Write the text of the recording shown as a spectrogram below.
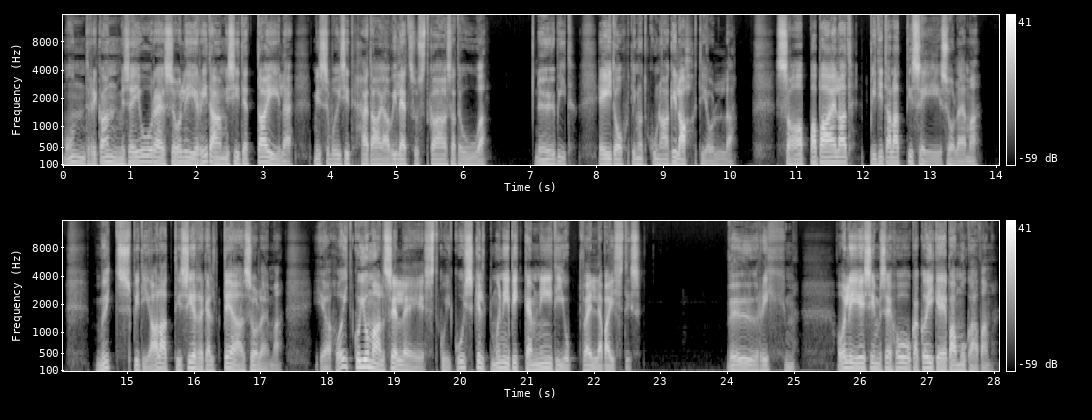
mundri kandmise juures oli ridamisi detaile, mis võisid häda ja viletsust kaasa tuua. nööbid ei tohtinud kunagi lahti olla. saapapaelad pidid alati sees olema. müts pidi alati sirgelt peas olema ja hoidku jumal selle eest, kui kuskilt mõni pikem niidijupp välja paistis. vöörihm oli esimese hooga kõige ebamugavam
